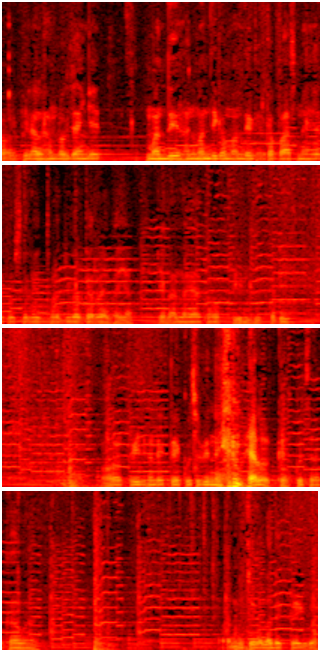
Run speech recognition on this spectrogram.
और फ़िलहाल हम लोग जाएँगे मंदिर, हनुमान जी का मंदिर घर के पास में है तो उसके लिए थोड़ा जुगाड़ कर रहे हैं भैया। केला लाया तो तीन दूध कटी और फ्रिज में देखते हैं कुछ भी नहीं भैया लोग का कुछ रखा हुआ है। और नीचे वाला देखते हैं एक बार।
